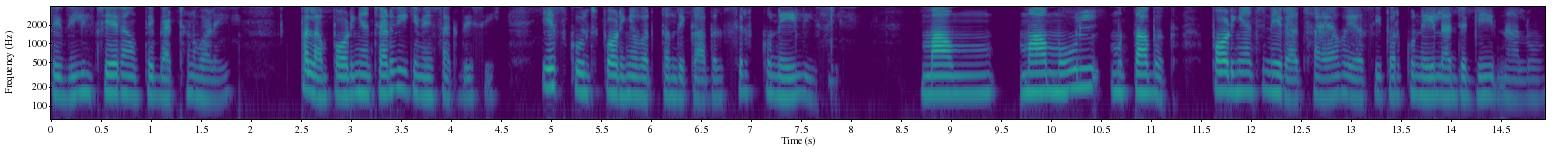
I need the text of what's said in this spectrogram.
ਤੇ ਵੀਲ ਚੇਅਰਾਂ ਉੱਤੇ ਬੈਠਣ ਵਾਲੇ ਭਲਾ ਪੌੜੀਆਂ ਚੜ੍ਹ ਵੀ ਕਿਵੇਂ ਸਕਦੇ ਸੀ? ਇਸ ਸਕੂਲ 'ਚ ਪੌੜੀਆਂ ਵਰਤਣ ਦੇ ਕਾਬਲ ਸਿਰਫ ਕੁਨੇਲ ਹੀ ਸੀ। ਮਾਮੂਲ ਮੁਤਾਬਕ ਪੌੜੀਆਂ 'ਚ ਹਨੇਰਾ ਛਾਇਆ ਹੋਇਆ ਸੀ, ਪਰ ਕੁਨੇਲ ਅੱਜ ਅੱਗੇ ਨਾਲੋਂ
